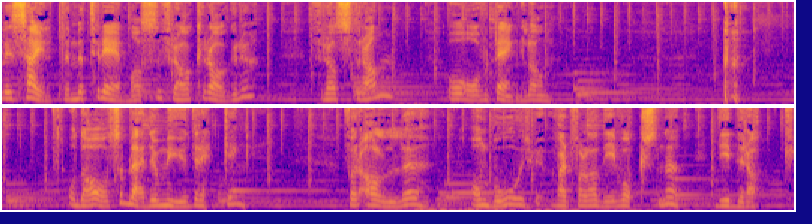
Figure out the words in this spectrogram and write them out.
Vi seilte med tremasse fra Kragerø, fra Strand og over til England. Og da også blei det jo mye drikking. For alle om bord, i hvert fall av de voksne, de drakk.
